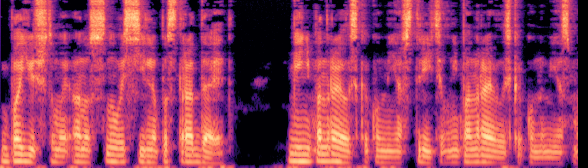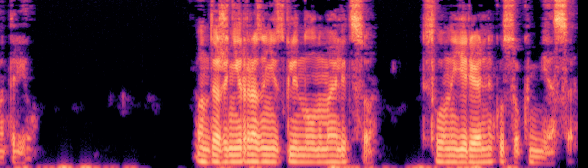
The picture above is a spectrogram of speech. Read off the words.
Боюсь, что мой анус снова сильно пострадает. Мне не понравилось, как он меня встретил, не понравилось, как он на меня смотрел. Он даже ни разу не взглянул на мое лицо, словно я реальный кусок мяса.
